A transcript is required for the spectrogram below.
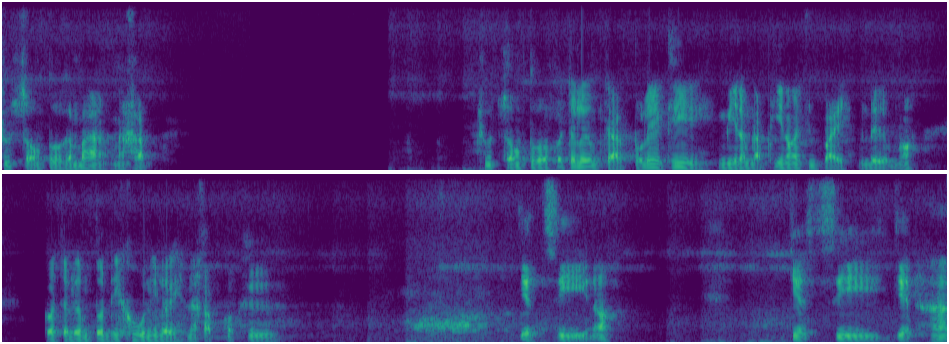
ชุดสองตัวกันบ้างนะครับ ชุดสองตัวก็จะเริ่มจากตัวเลขที่มีลำดับที่น้อยขึ้นไปเหมือนเดิมเนาะก็จะเริ่มต้นที่คู่นี้เลยนะครับ ก็คือเจ็ดสี่เนาะเจ็ดสี่เจ็ดห้า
